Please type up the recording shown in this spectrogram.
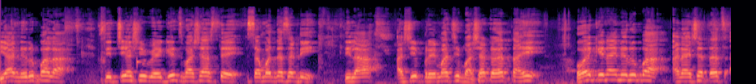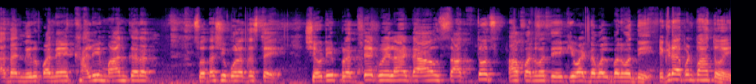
या निरूपाला. तिची अशी वेगळीच भाषा असते समजण्यासाठी. तिला अशी प्रेमाची भाषा कळत नाही. होय की नाही निरूपा? आणि अशातच आता निरूपाने खाली मान करत स्वतःशी बोलत असते. शेवटी प्रत्येक वेळेला डाव साधतोच हा पनवती किंवा डबल पनवती. इकडे आपण पाहतोय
